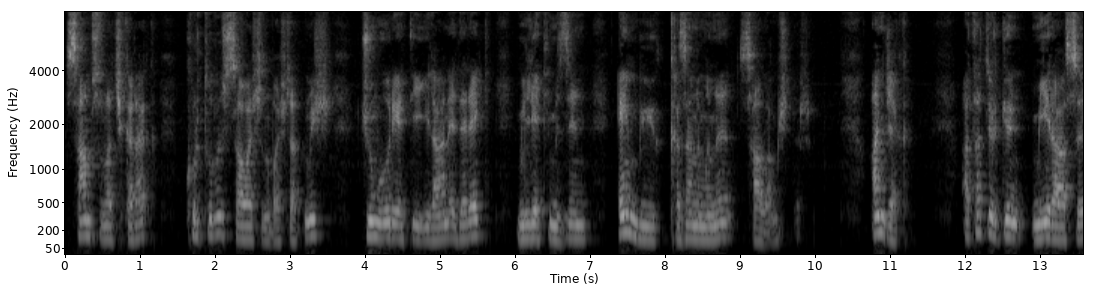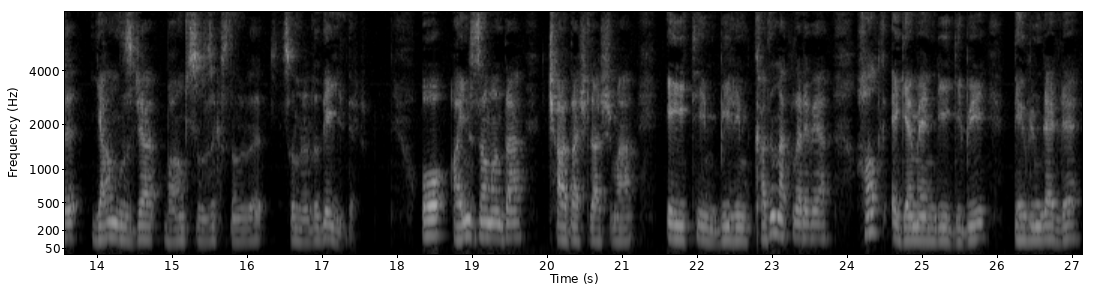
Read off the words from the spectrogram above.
Samsun'a çıkarak Kurtuluş Savaşı'nı başlatmış, Cumhuriyeti ilan ederek milletimizin en büyük kazanımını sağlamıştır. Ancak Atatürk'ün mirası yalnızca bağımsızlık sınırı, sınırlı değildir. O aynı zamanda çağdaşlaşma, eğitim, bilim, kadın hakları ve halk egemenliği gibi devrimlerle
